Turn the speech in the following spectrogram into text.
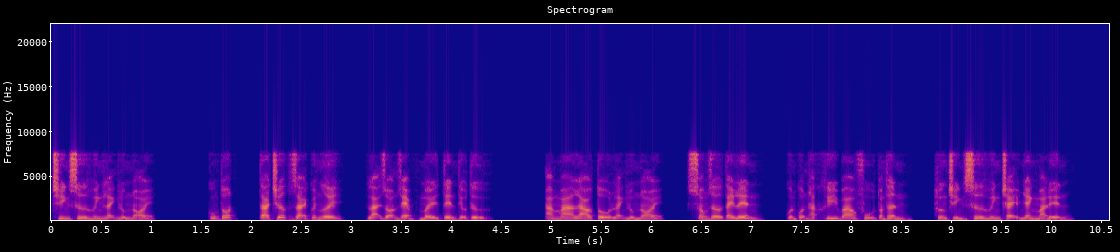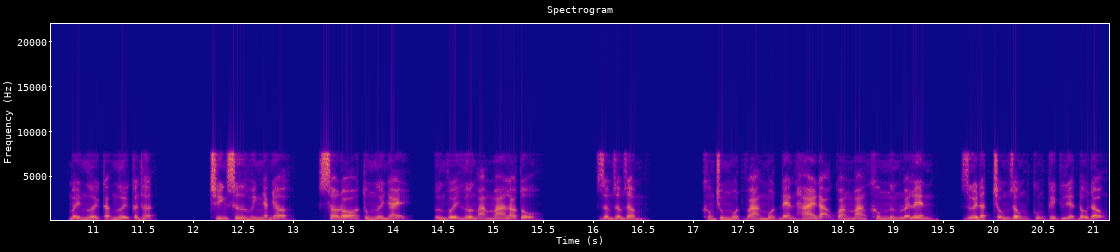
Trình sư huynh lạnh lùng nói. Cũng tốt, ta trước giải quyết ngươi, lại dọn dẹp mấy tên tiểu tử. Ám ma lão tổ lạnh lùng nói, song giơ tay lên, quần quần hắc khí bao phủ toàn thân, hướng trình sư huynh chạy nhanh mà đến. Mấy người các ngươi cẩn thận trình sư huynh nhắc nhở, sau đó tung người nhảy, ứng với hướng ám ma lão tổ. Rầm rầm rầm. Không trung một vàng một đen hai đạo quang mang không ngừng lóe lên, dưới đất trống rông cũng kịch liệt đầu động,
